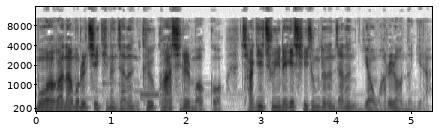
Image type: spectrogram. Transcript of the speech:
무화과 나무를 지키는 자는 그 과실을 먹고 자기 주인에게 시중드는 자는 영화를 얻느니라.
